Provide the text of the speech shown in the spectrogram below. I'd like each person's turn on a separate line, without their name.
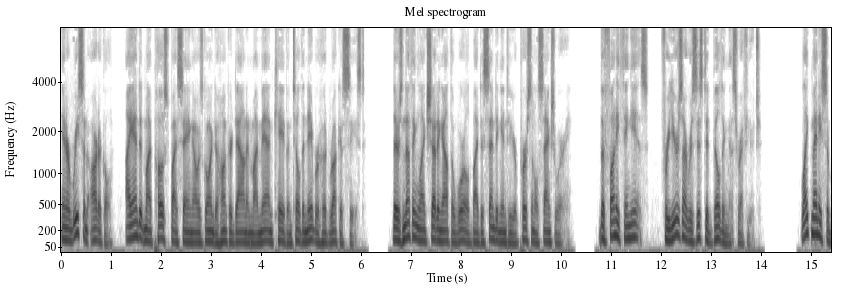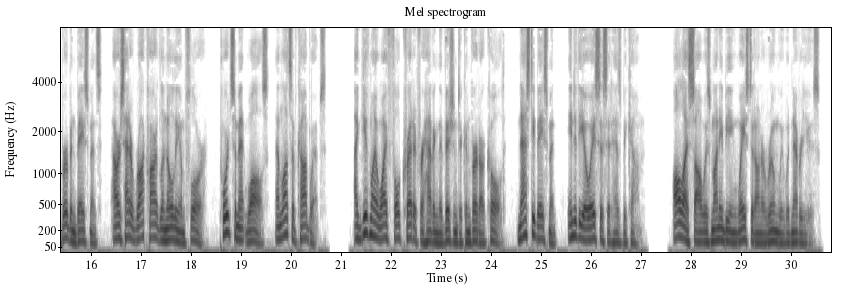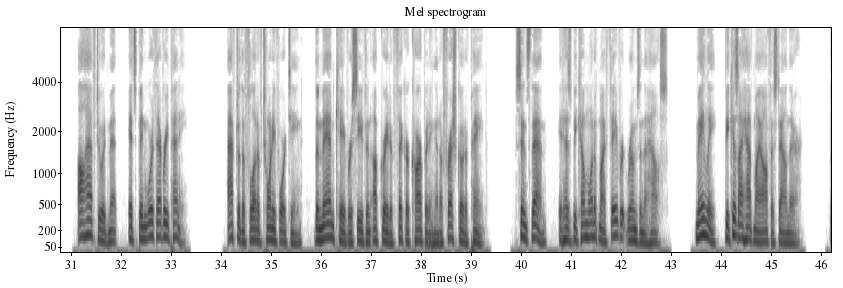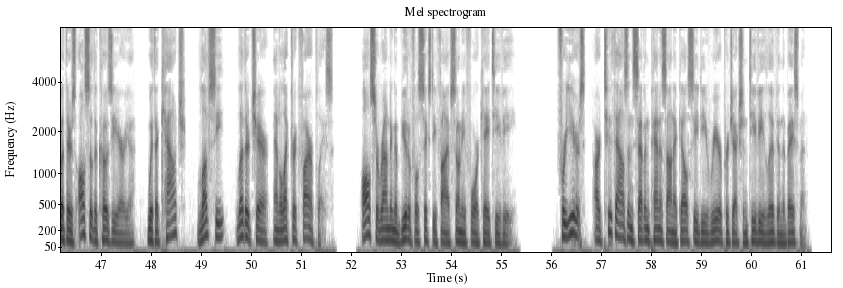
In a recent article, I ended my post by saying I was going to hunker down in my man cave until the neighborhood ruckus ceased. There's nothing like shutting out the world by descending into your personal sanctuary. The funny thing is, for years I resisted building this refuge. Like many suburban basements, ours had a rock hard linoleum floor, poured cement walls, and lots of cobwebs. I give my wife full credit for having the vision to convert our cold, nasty basement into the oasis it has become. All I saw was money being wasted on a room we would never use. I'll have to admit, it's been worth every penny. After the flood of 2014, the man cave received an upgrade of thicker carpeting and a fresh coat of paint. Since then, it has become one of my favorite rooms in the house. Mainly, because I have my office down there. But there's also the cozy area, with a couch, love seat, leather chair, and electric fireplace. All surrounding a beautiful 65 Sony 4K TV. For years, our 2007 Panasonic LCD rear projection TV lived in the basement.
